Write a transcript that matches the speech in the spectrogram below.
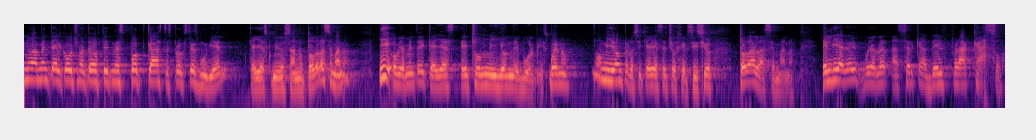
nuevamente al Coach Mateo Fitness Podcast. Espero que estés muy bien, que hayas comido sano toda la semana y obviamente que hayas hecho un millón de burpees. Bueno, no un millón, pero sí que hayas hecho ejercicio toda la semana. El día de hoy voy a hablar acerca del fracaso.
